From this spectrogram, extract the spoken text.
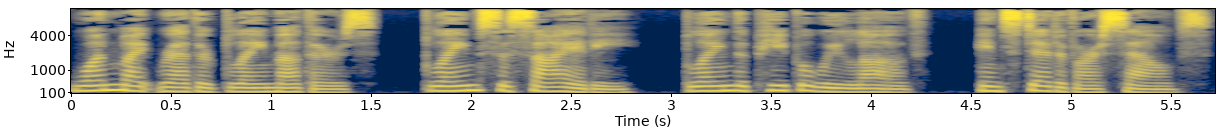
One might rather blame others, blame society, blame the people we love, instead of ourselves.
